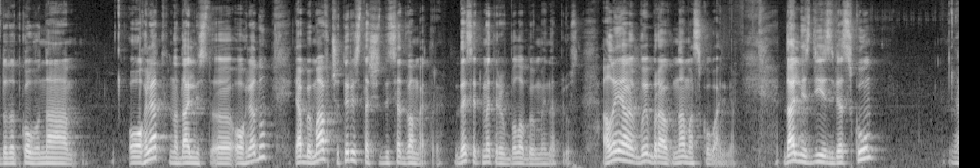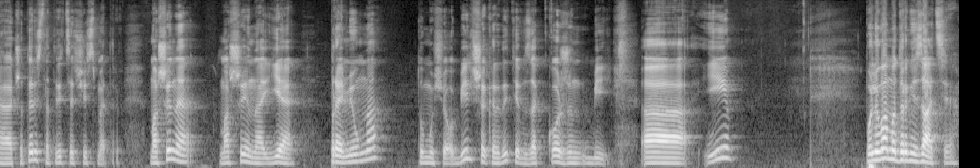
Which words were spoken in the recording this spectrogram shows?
додатково на огляд, на дальність е, огляду, я би мав 462 метри. 10 метрів було б в мене плюс. Але я вибрав на маскування. Дальність дії зв'язку е, 436 метрів. Машина, машина є преміумна, тому що більше кредитів за кожен бій. Е, і польова модернізація.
